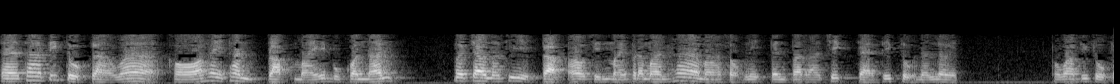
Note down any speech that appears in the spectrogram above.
แต่ถ้าภิกษุกล่าวว่าขอให้ท่านปรับไหมบุคคลนั้น เมื่อเจ้าหน้าที่ปรับเอาสินไหมประมาณห้ามาศกนี่เป็นประราชิกแก่ภิกษุนั้นเลย เพราะว่าภิกษุไป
